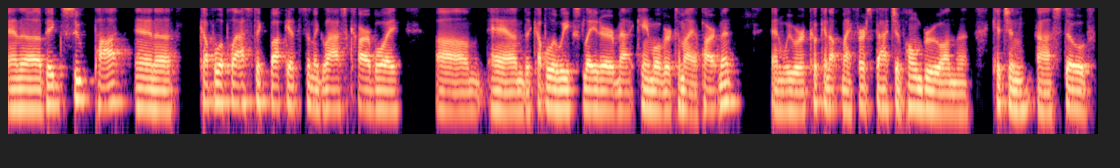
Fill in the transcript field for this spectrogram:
and a big soup pot and a couple of plastic buckets and a glass carboy. Um, and a couple of weeks later, Matt came over to my apartment and we were cooking up my first batch of homebrew on the kitchen uh, stove.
